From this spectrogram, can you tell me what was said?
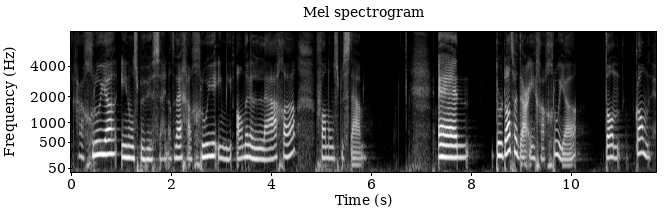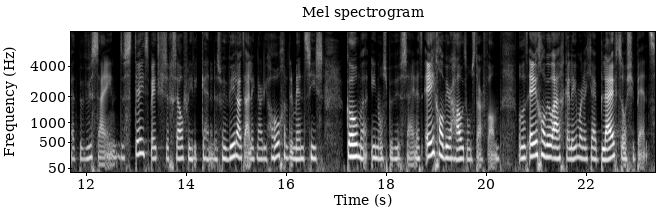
gaan groeien in ons bewustzijn. Dat wij gaan groeien in die andere lagen van ons bestaan. En doordat we daarin gaan groeien, dan kan het bewustzijn dus steeds beter zichzelf leren kennen. Dus we willen uiteindelijk naar die hogere dimensies komen in ons bewustzijn. Het ego weerhoudt ons daarvan. Want het ego wil eigenlijk alleen maar dat jij blijft zoals je bent.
